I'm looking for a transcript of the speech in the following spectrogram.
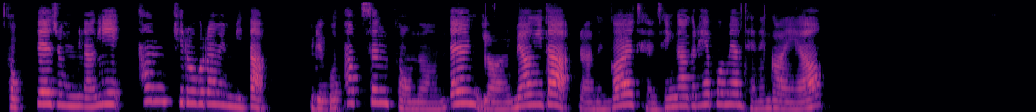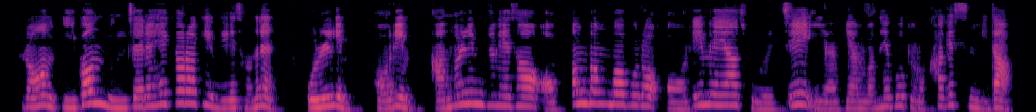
적재 중량이 1000kg입니다. 그리고 탑승 전원은 10명이다 라는 걸 잘 생각을 해보면 되는 거예요. 그럼 이번 문제를 해결하기 위해서는 올림, 버림, 반올림 중에서 어떤 방법으로 어림해야 좋을지 이야기 한번 해보도록 하겠습니다.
